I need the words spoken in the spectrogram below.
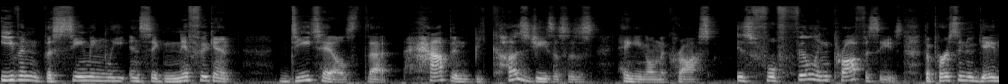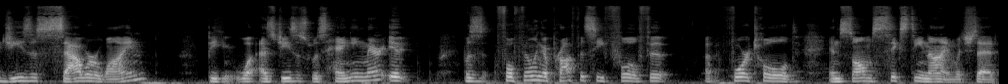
Even the seemingly insignificant details that happen because Jesus is hanging on the cross is fulfilling prophecies. The person who gave Jesus sour wine as Jesus was hanging there, it was fulfilling a prophecy fulfill, uh, foretold in Psalm 69, which said,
